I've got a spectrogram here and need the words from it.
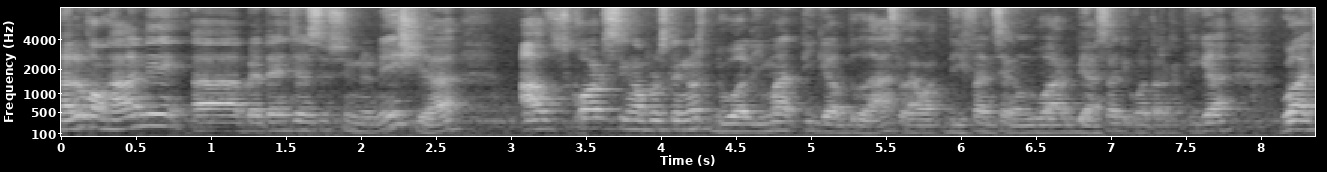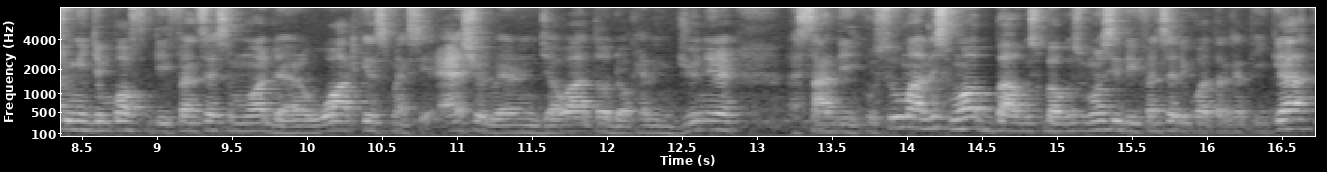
lalu kalau hal nih uh, BTN Chelsea Indonesia outscore Singapore Slingers 25-13 lewat defense yang luar biasa di kuarter ketiga. Gue acungi jempol defense-nya semua dari Watkins, Maxi Asher, Baron Jawato, Doc Henning Jr., Sandi Kusuma. Ini semua bagus-bagus semua sih defense di kuarter ketiga.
